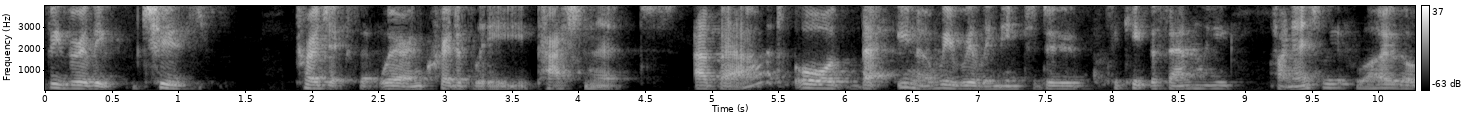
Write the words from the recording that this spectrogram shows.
be really choose projects that we're incredibly passionate about or that you know we really need to do to keep the family financially afloat or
